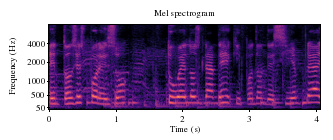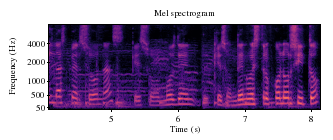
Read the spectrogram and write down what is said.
Entonces, por eso tú ves los grandes equipos donde siempre hay las personas que somos de, que son de nuestro colorcito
